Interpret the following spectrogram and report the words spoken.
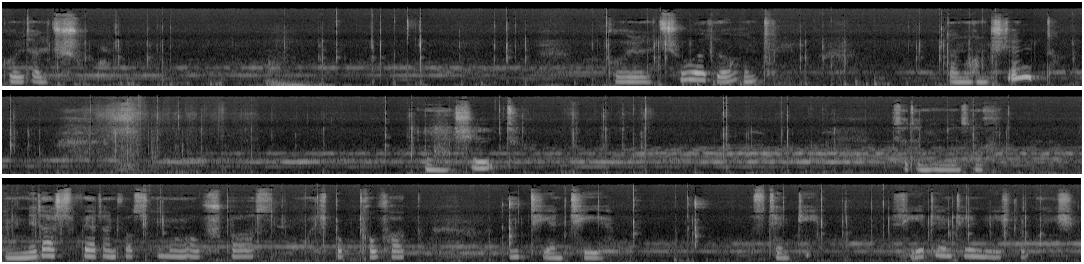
Gold als Schuh. Gold als Schuhe, so und dann noch ein Schild. Schild. So, dann nehmen wir uns noch ein Netherschwert einfach so mal auf Spaß, weil ich Bock drauf habe. Und TNT. Was ist TNT? Ist hier TNT? Nee, ich glaube nicht.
